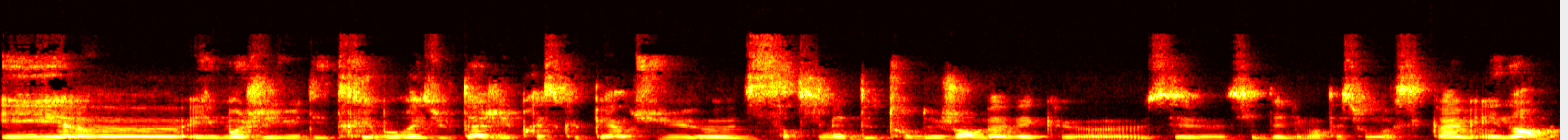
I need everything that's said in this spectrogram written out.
et, euh, et moi, j'ai eu des très beaux résultats. J'ai presque perdu euh, 10 cm de tour de jambe avec euh, ce site d'alimentation, donc c'est quand même énorme.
